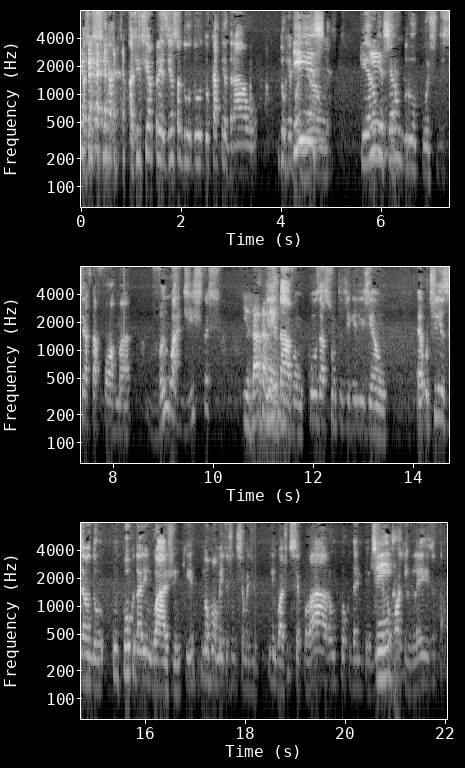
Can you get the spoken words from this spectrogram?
a, gente tinha, a gente tinha a presença do, do, do Catedral, do Rebanhão, que eram, que eram grupos, de certa forma, vanguardistas Exatamente. que lidavam com os assuntos de religião é, utilizando um pouco da linguagem que normalmente a gente chama de linguagem secular, um pouco da MPB, do rock inglês e tal.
